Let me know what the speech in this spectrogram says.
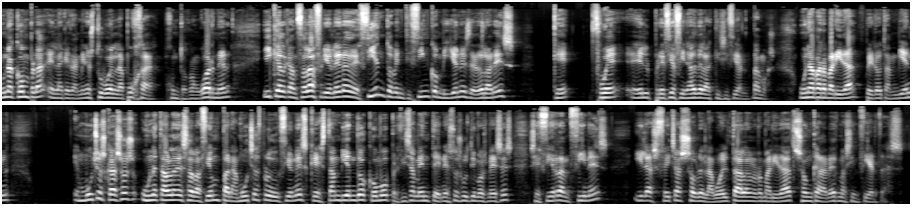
Una compra en la que también estuvo en la puja junto con Warner y que alcanzó la friolera de 125 millones de dólares que fue el precio final de la adquisición. Vamos, una barbaridad, pero también en muchos casos una tabla de salvación para muchas producciones que están viendo cómo precisamente en estos últimos meses se cierran cines y las fechas sobre la vuelta a la normalidad son cada vez más inciertas.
